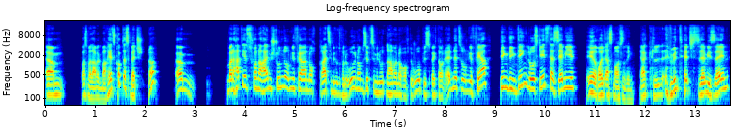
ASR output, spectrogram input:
Ähm, was wir damit machen. Jetzt kommt das Match. Ne? Ähm, man hat jetzt von einer halben Stunde ungefähr noch 13 Minuten von der Uhr genommen. 17 Minuten haben wir noch auf der Uhr, bis Smackdown endet, so ungefähr. Ding, ding, ding, los geht's. Der Sammy äh, rollt erstmal aus dem Ring. Ja, Vintage Sammy Zayn.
